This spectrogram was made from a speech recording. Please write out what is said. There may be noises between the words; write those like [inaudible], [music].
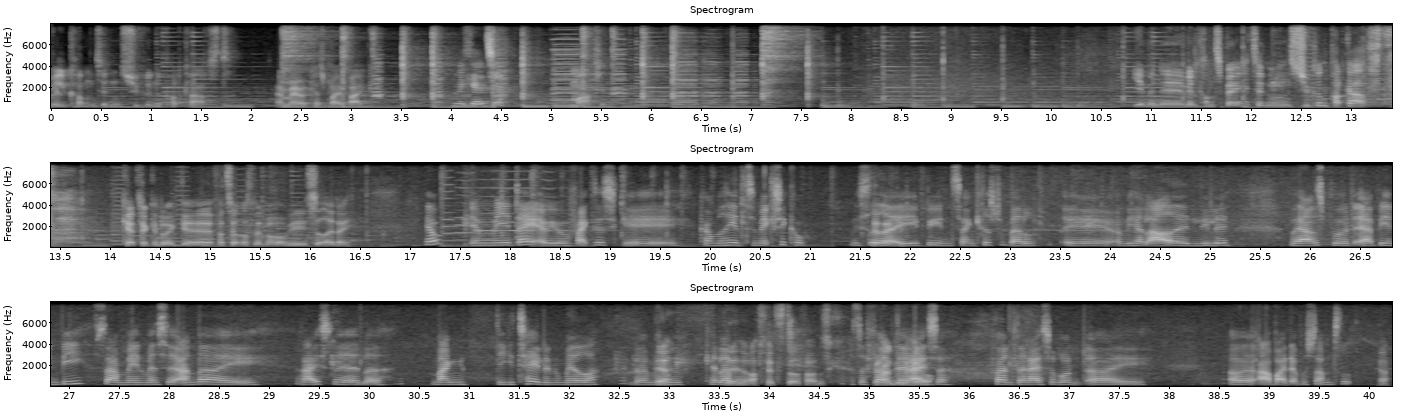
Velkommen til den cyklende podcast, America's by Bike. Med Katja. Martin. Jamen, øh, velkommen tilbage til den cyklende podcast. Katja, kan du ikke øh, fortælle os lidt, hvor vi sidder i dag? Jo, jamen i dag er vi jo faktisk øh, kommet helt til Mexico. Vi sidder i byen San Cristobal, øh, og vi har lejet et lille værelse på et Airbnb sammen med en masse andre øh, rejsende, eller mange digitale nomader, eller hvad man Ja, nu kalder Det er dem. et ret fedt sted, faktisk. Altså folk, der lille have. rejser, folk, der rejser rundt og, øh, og arbejder på samme tid. Ja.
